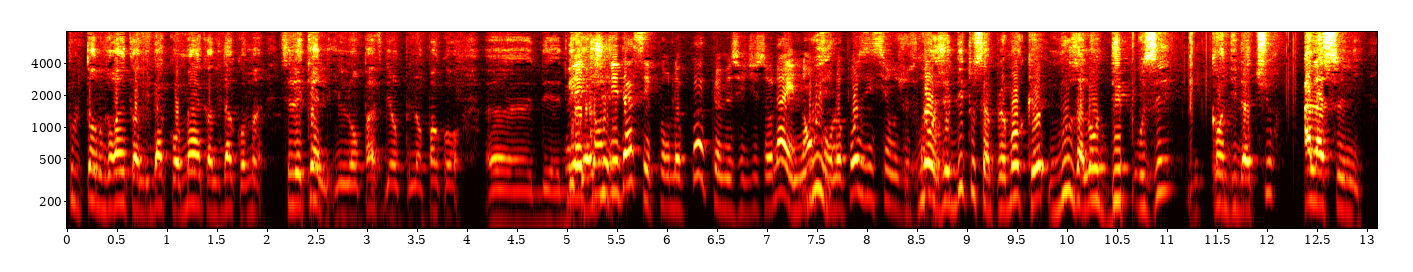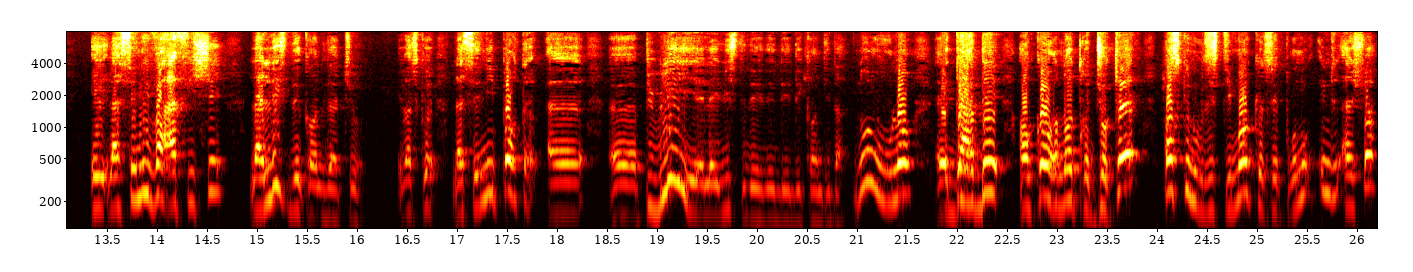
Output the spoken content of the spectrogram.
tout le temps, nous aurons un candidat commun, un candidat commun. C'est lequel? Ils ne l'ont pas, ils pas encore euh, dé- Les dégagé. candidats, c'est pour le peuple, Monsieur Gisola, et non Oui. pour l'opposition, justement. Non, je dis tout simplement que nous allons déposer les candidatures à la CENI. Et la CENI va afficher la liste des candidatures. Parce que la CENI porte, euh, euh, publie les listes des, candidats. Nous, nous voulons euh, garder encore notre joker parce que nous estimons que c'est pour nous un choix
